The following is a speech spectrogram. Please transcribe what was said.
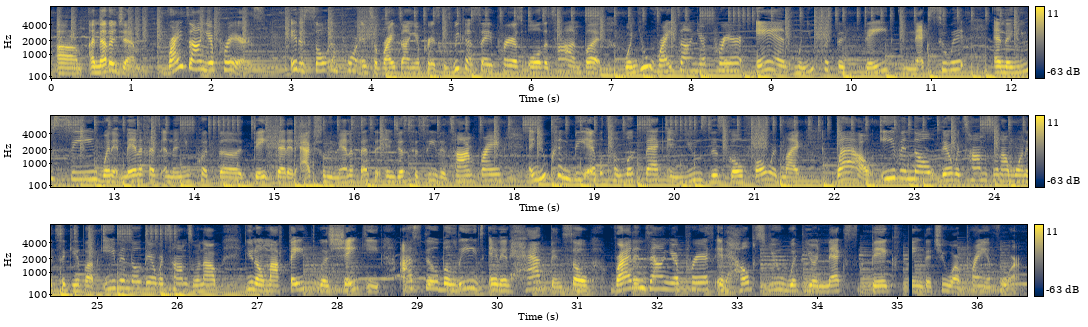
Um, another gem write down your prayers it is so important to write down your prayers because we can say prayers all the time, but when you write down your prayer and when you put the date next to it, and then you see when it manifests, and then you put the date that it actually manifested, and just to see the time frame, and you can be able to look back and use this go forward like, wow, even though there were times when I wanted to give up, even though there were times when I, you know, my faith was shaky, I still believed and it happened. So, writing down your prayers, it helps you with your next big thing that you are praying for.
